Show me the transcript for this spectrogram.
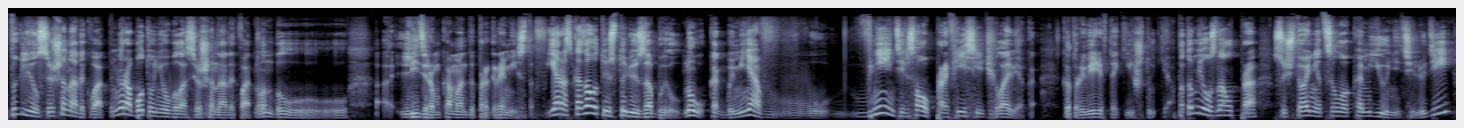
выглядел совершенно адекватным, и работа у него была совершенно адекватная. Он был э, лидером команды программистов. Я рассказал эту историю и забыл. Ну, как бы меня в, в ней интересовала профессия человека, который верит в такие штуки. А потом я узнал про существование целого комьюнити людей,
